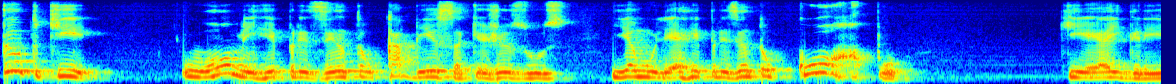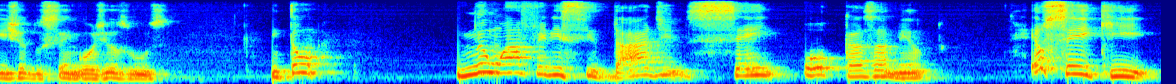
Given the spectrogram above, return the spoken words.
Tanto que o homem representa o cabeça, que é Jesus, e a mulher representa o corpo, que é a igreja do Senhor Jesus. Então, não há felicidade sem o casamento. Eu sei que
